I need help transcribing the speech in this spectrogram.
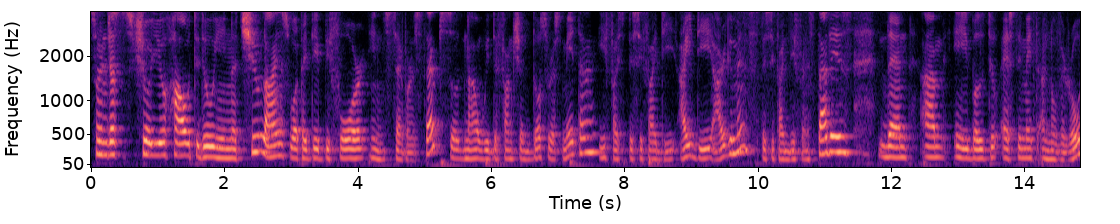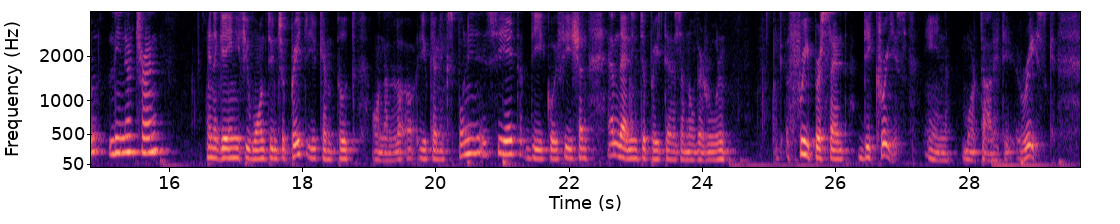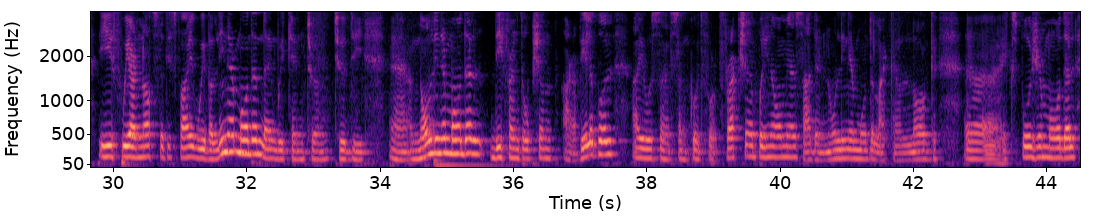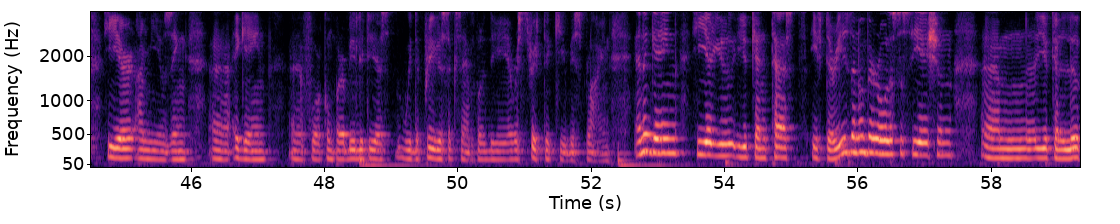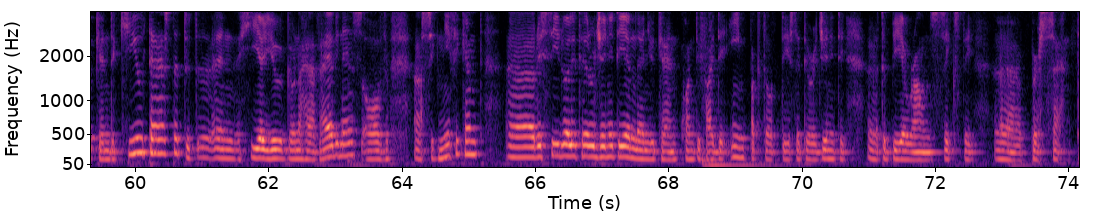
So I'm just show you how to do in uh, two lines what I did before in several steps. So now with the function dosresmeta, if I specify the ID arguments, specifying different studies, then I'm able to estimate an overall linear trend and again, if you want to interpret, you can put on a, uh, you can exponentiate the coefficient and then interpret as an overall 3% decrease in mortality risk. If we are not satisfied with a linear model, then we can turn to the uh, nonlinear model. Different options are available. I also have some code for fractional polynomials, other nonlinear model like a log uh, exposure model. Here I'm using, uh, again, uh, for comparability as with the previous example, the restricted cubic spline. And again, here you, you can test if there is an overall association um, you can look in the Q test to, and here you're gonna have evidence of a significant uh, residual heterogeneity and then you can quantify the impact of this heterogeneity uh, to be around 60 uh, percent.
